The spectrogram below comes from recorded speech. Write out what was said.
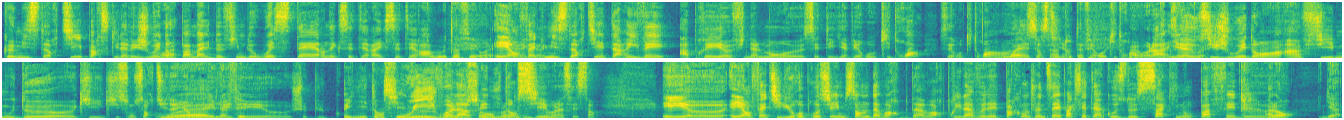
que Mr. T parce qu'il avait joué Ouais. dans pas mal de films de western, etc., etc. Tout à fait, ouais. Et en Exact. fait, Mr. T est arrivé après, euh, finalement, euh, c'était, il y avait Rocky 3. C'est Rocky 3, hein, Ouais, c'est ça, hein. tout à fait Rocky 3. Euh, ouais, voilà, il a aussi joué dans un, film ou deux qui, qui sont sortis d'ailleurs en il a DVD, fait je sais plus. Pénitencier. Oui, 2, je crois, voilà, semble, pénitencier, voilà, c'est ça. Et, euh, et en fait, il lui reprochait, il me semble, d'avoir, d'avoir pris la vedette. Par contre, je ne savais pas que c'était à cause de ça qu'ils n'ont pas fait de. Alors, il y a.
